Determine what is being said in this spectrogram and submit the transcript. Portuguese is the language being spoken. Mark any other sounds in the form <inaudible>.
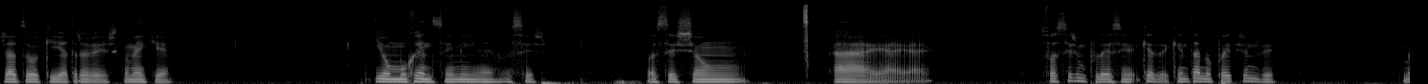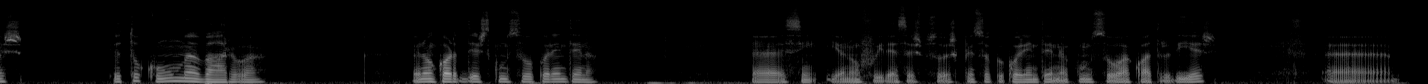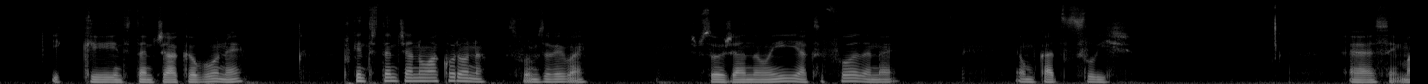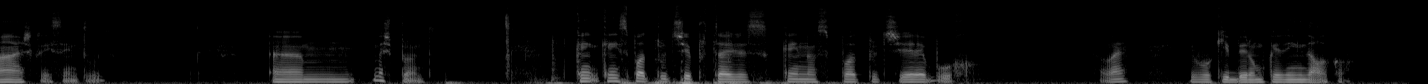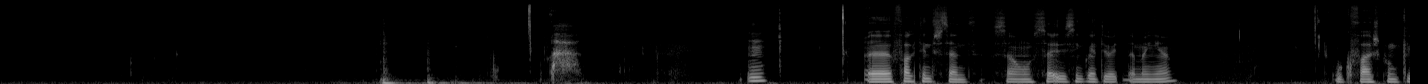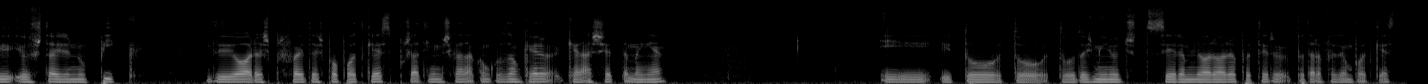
Já estou aqui outra vez, como é que é? E eu morrendo sem mim, né? Vocês. Vocês são. Ai, ai, ai. Se vocês me pudessem. Quer dizer, quem está no Patreon vê. Mas. Eu estou com uma barba. Eu não corto desde que começou a quarentena. Uh, sim, eu não fui dessas pessoas que pensou que a quarentena começou há quatro dias. Uh, e que entretanto já acabou, né? Porque entretanto já não há corona, se formos a ver bem. As pessoas já andam aí, há que se foda, né? É um bocado de se. Uh, sem máscara e sem tudo. Um, mas pronto. Quem, quem se pode proteger, proteja-se. Quem não se pode proteger é burro. Está bem? Eu vou aqui beber um bocadinho de álcool. Hum. Uh, facto interessante, são 6h58 da manhã, o que faz com que eu esteja no pique de horas perfeitas para o podcast, porque já tínhamos chegado à conclusão que era, que era às 7 da manhã. E estou a dois minutos de ser a melhor hora para, ter, para estar a fazer um podcast.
